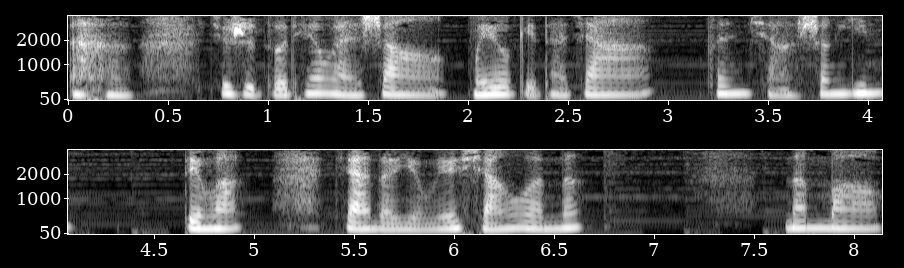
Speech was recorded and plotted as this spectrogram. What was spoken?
就是昨天晚上没有给大家分享声音，对吗？亲爱的，有没有想我呢？那么，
